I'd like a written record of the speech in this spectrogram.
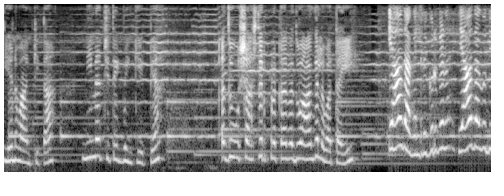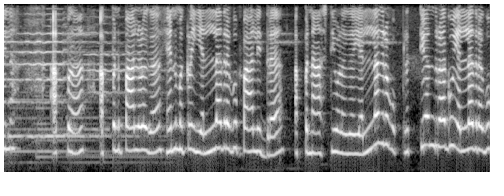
ಏನವ ಅಂಕಿತಾ ನೀನ ಚಿತೆಗೆ ಬೆಂಕಿ ಇಟ್ಟ್ಯಾ ಅದು ಶಾಸ್ತ್ರದ ಪ್ರಕಾರ ಅದು ಆಗಲ್ಲವಾ ತಾಯಿ? ಯಾವ್ದಾಗಲ್ರಿ ಗುರುಗಳ ಯಾವ್ದಾಗೋದಿಲ್ಲ. ಅಪ್ಪ, ಅಪ್ಪನ ಪಾಲೊಳಗ ಹೆಣ್ಮಕ್ಳು ಎಲ್ಲದ್ರಾಗೂ ಪಾಲಿದ್ರ ಅಪ್ಪನ ಆಸ್ತಿ ಒಳಗ ಎಲ್ಲದ್ರಾಗೂ, ಪ್ರತಿಯೊಂದ್ರಾಗೂ ಎಲ್ಲದ್ರಾಗೂ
